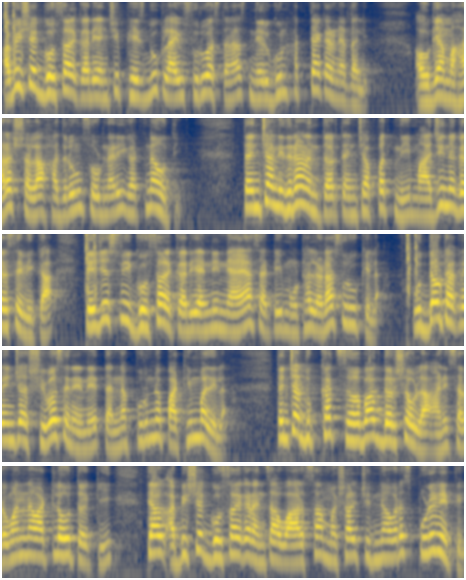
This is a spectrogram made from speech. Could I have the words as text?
अभिषेक घोसाळकर यांची फेसबुक लाईव्ह सुरू असतानाच निर्गुण हत्या करण्यात आली. अवघ्या महाराष्ट्राला हादरवून सोडणारी घटना होती. त्यांच्या निधनानंतर त्यांच्या पत्नी माजी नगरसेविका तेजस्वी घोसाळकर यांनी न्यायासाठी मोठा लढा सुरू केला. उद्धव ठाकरेंच्या शिवसेनेने त्यांना पूर्ण पाठिंबा दिला. त्यांच्या दुःखात सहभाग दर्शवला आणि सर्वांना वाटलं होतं की त्या अभिषेक घोसाळकरांचा वारसा मशाल चिन्हावरच पुढे नेतील.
